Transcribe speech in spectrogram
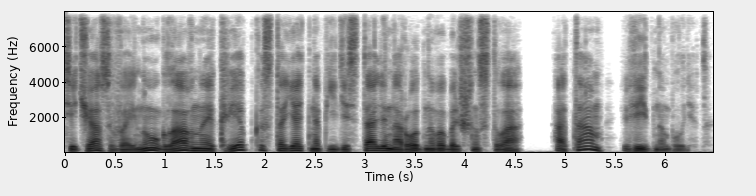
Сейчас в войну главное крепко стоять на пьедестале народного большинства, а там видно будет.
